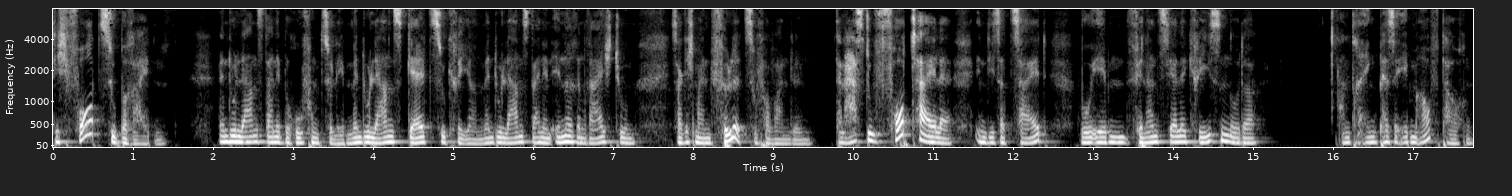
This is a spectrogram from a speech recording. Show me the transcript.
dich vorzubereiten. Wenn du lernst, deine Berufung zu leben, wenn du lernst, Geld zu kreieren, wenn du lernst, deinen inneren Reichtum, sag ich mal, in Fülle zu verwandeln, dann hast du Vorteile in dieser Zeit, wo eben finanzielle Krisen oder andere Engpässe eben auftauchen.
